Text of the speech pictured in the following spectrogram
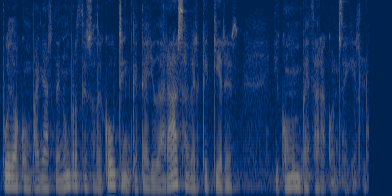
puedo acompañarte en un proceso de coaching que te ayudará a saber qué quieres y cómo empezar a conseguirlo.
